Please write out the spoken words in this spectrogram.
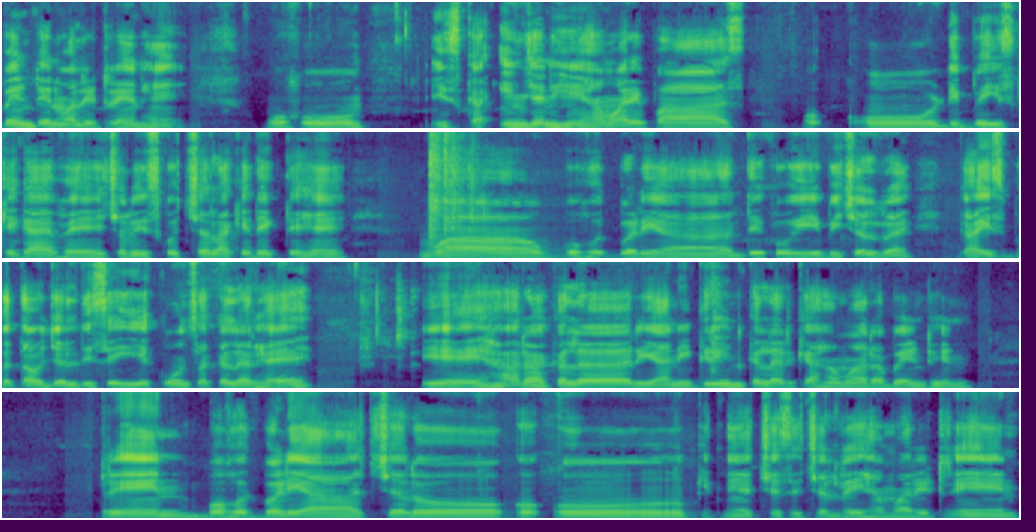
बेंटेन वाली ट्रेन है। ओहो इसका इंजन ही हमारे पास। ओ, ओ डिब्बे इसके गायब है। चलो इसको चला के देखते हैं। वाह बहुत बढ़िया। देखो ये भी चल रहा है। गाइस बताओ जल्दी से ये कौन सा कलर है? ये हरा कलर यानी ग्रीन कलर का हमारा बेंटेन। ट्रेन बहुत बढ़िया। चलो ओ ओ कितने अच्छे से चल रही है हमारी ट्रेन।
